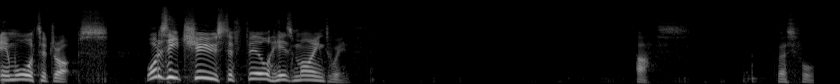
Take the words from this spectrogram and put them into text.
in water drops, what does he choose to fill his mind with? Us. Verse 4.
